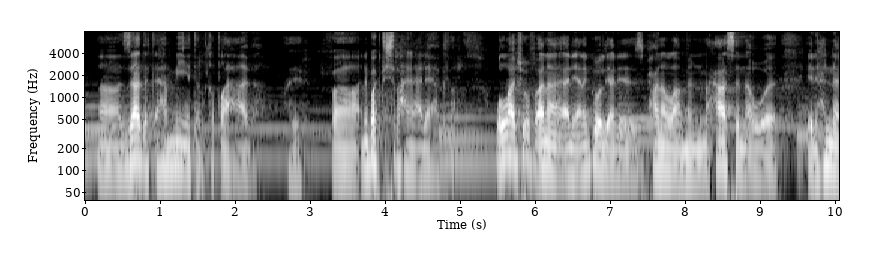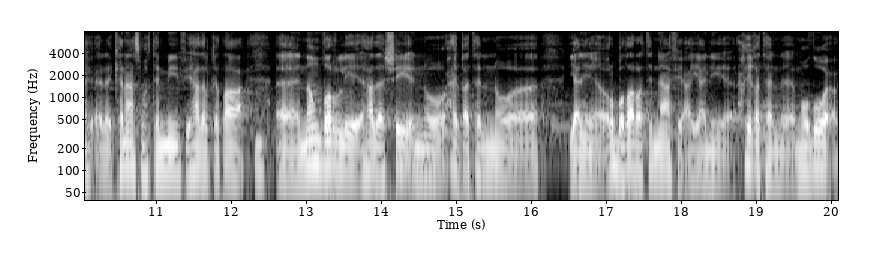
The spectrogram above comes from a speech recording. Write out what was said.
آه، زادت أهمية القطاع هذا. صحيح. فنبغاك تشرح لنا عليها أكثر. والله شوف أنا يعني أنا أقول يعني سبحان الله من محاسن أو يعني إحنا كناس مهتمين في هذا القطاع آه ننظر لهذا الشيء إنه حقيقة إنه آه يعني رب ضارة نافعة يعني حقيقة موضوع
